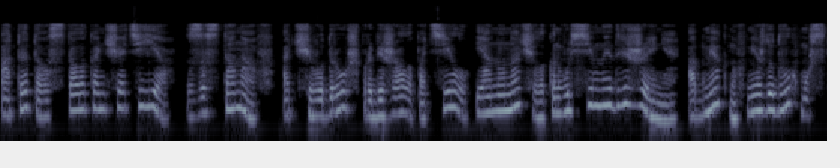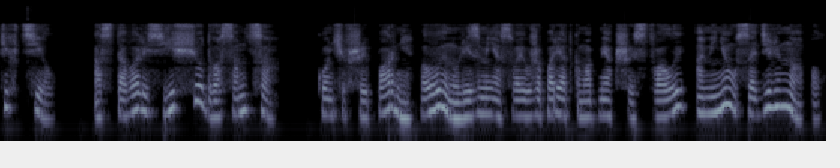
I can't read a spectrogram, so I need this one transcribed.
От этого стала кончать и я, застонав, отчего дрожь пробежала по телу, и оно начало конвульсивные движения, обмякнув между двух мужских тел. Оставались еще два самца. Кончившие парни вынули из меня свои уже порядком обмякшие стволы, а меня усадили на пол.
